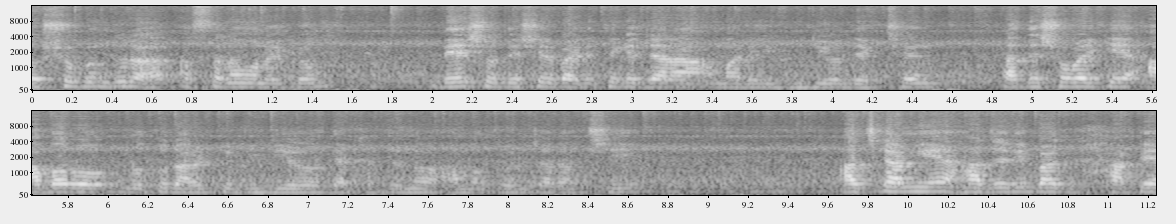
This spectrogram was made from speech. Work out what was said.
দর্শক বন্ধুরা, আসসালামু আলাইকুম। দেশ ও দেশের বাইরে থেকে যারা আমার এই ভিডিও দেখছেন, তাদের সবাইকে আবারও নতুন আরেকটি ভিডিও দেখার জন্য আমন্ত্রণ জানাচ্ছি। আজকে আমি হাজারিবাগ হাটে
